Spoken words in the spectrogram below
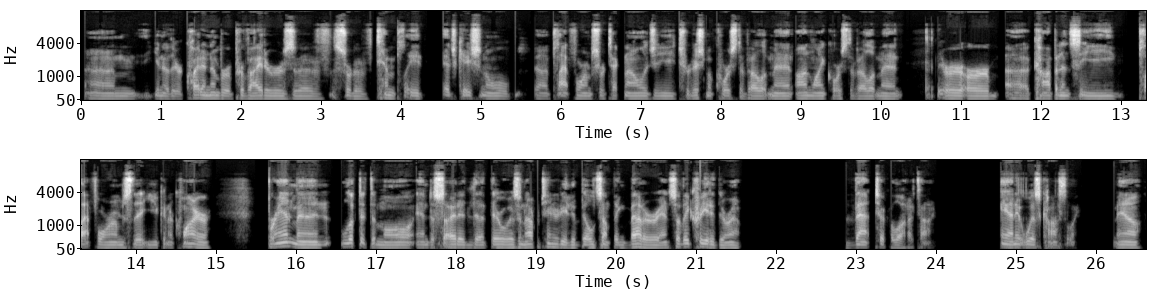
Um, you know, there are quite a number of providers of sort of template educational uh, platforms for technology, traditional course development, online course development. There are uh, competency platforms that you can acquire. Brandman looked at them all and decided that there was an opportunity to build something better, and so they created their own. That took a lot of time, and it was costly. Now,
